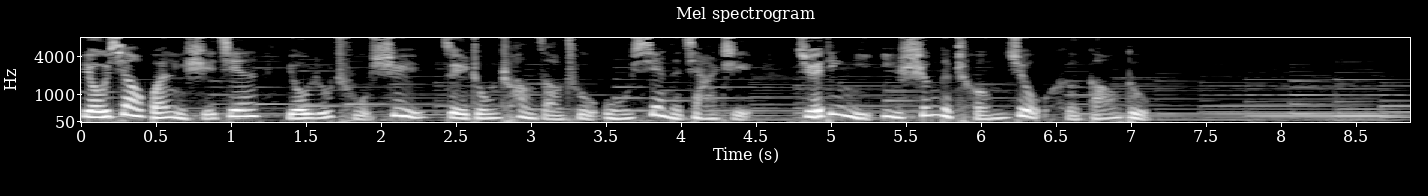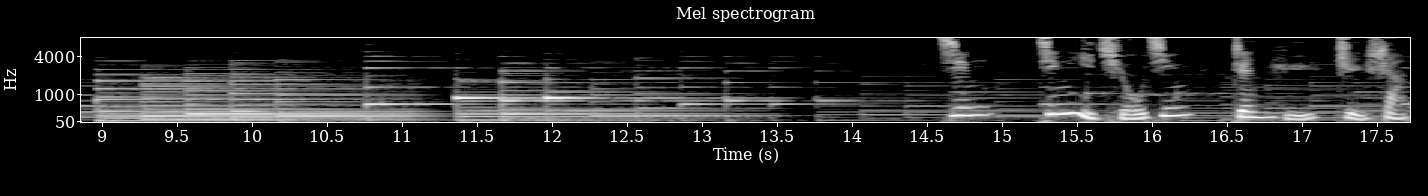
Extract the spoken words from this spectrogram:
有效管理时间，犹如储蓄，最终创造出无限的价值，决定你一生的成就和高度。精，精益求精，臻于至善。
